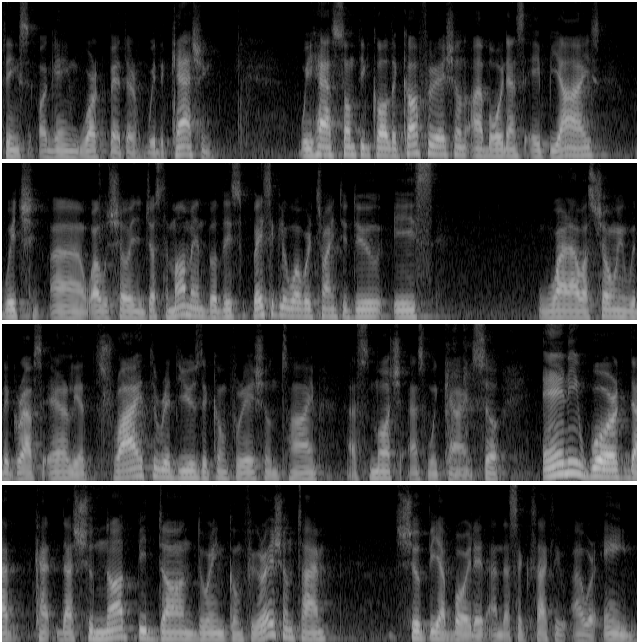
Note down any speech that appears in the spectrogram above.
things, again, work better with the caching. We have something called the configuration avoidance APIs, which uh, I will show you in just a moment, but this basically what we're trying to do is what I was showing with the graphs earlier, try to reduce the configuration time as much as we can. So any work that, that should not be done during configuration time should be avoided, and that's exactly our aim.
